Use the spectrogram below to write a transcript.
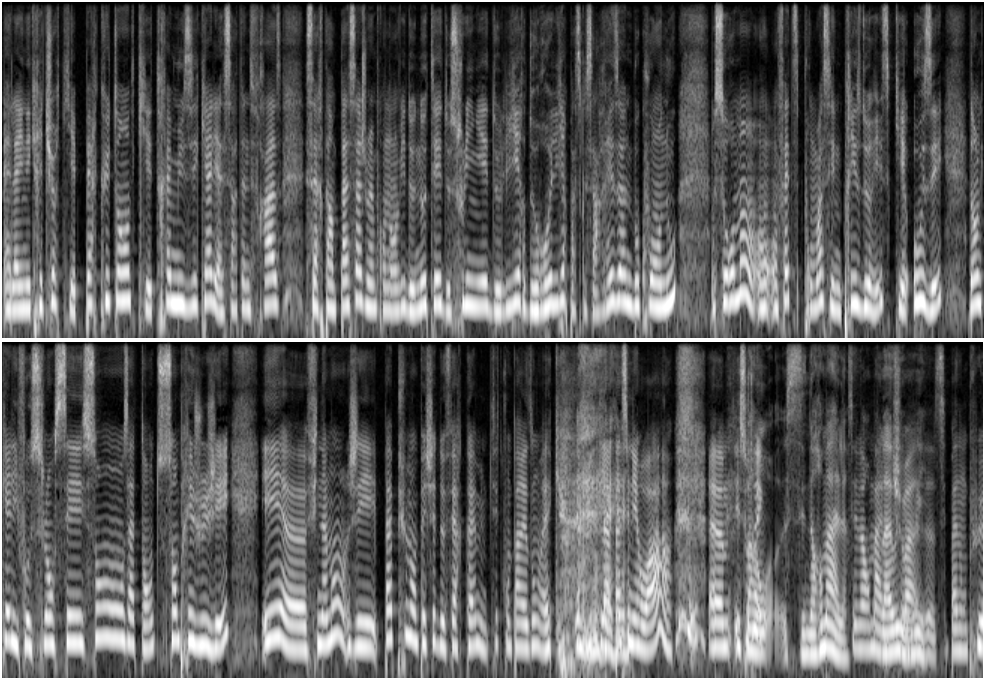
Elle a une écriture qui est percutante, qui est très musicale. Il y a certaines phrases, certains passages même qu'on a envie de noter, de souligner, de lire, de relire parce que ça résonne beaucoup en nous. Ce roman, en, en fait, pour moi, c'est une prise de risque qui est osée, dans lequel il faut se lancer sans sans préjugés. Et euh, finalement, j'ai pas pu m'empêcher de faire quand même une petite comparaison avec, avec la passe miroir. Euh, et surtout Bah, avec- c'est normal. c'est normal, Bah tu oui, vois, oui. euh, c'est pas non plus.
